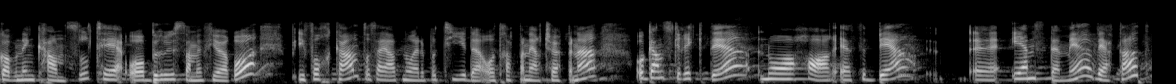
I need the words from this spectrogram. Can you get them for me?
Governing Council til å bruse med fjøra i forkant og si at nå er det på tide å trappe ned kjøpene. Og ganske riktig, nå har ECB enstemmig vedtatt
